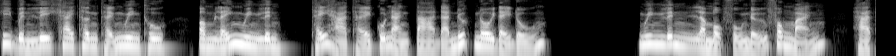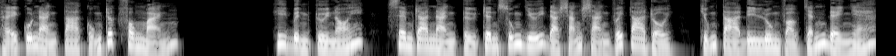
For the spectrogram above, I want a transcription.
Hi Bình ly khai thân thể Nguyên Thu, ông lấy Nguyên Linh, thấy hạ thể của nàng ta đã nước nôi đầy đủ. Nguyên Linh là một phụ nữ phong mãn, hạ thể của nàng ta cũng rất phong mãn. Hi Bình cười nói, xem ra nàng từ trên xuống dưới đã sẵn sàng với ta rồi, chúng ta đi luôn vào chánh đề nhé.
